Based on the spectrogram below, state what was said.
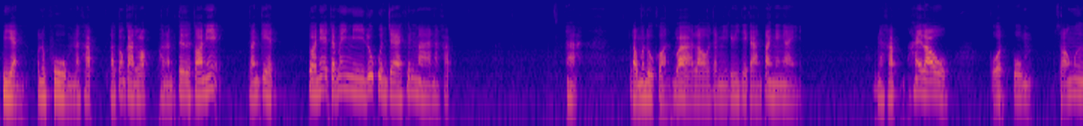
เปลี่ยนอุณหภูมินะครับ เราต้องการล็อกพารามิเตอร์ ตอนนี้สังเกตตัวนี้จะไม่มีลูกกุญแจขึ้นมานะครับอะเรามาดูก่อนว่าเราจะมีวิธีการตั้งยังไงนะครับ ให้เรากดปุ่ม สองมือ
